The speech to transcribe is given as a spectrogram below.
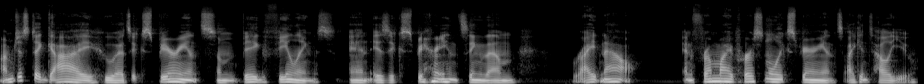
I'm just a guy who has experienced some big feelings and is experiencing them right now. And from my personal experience, I can tell you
